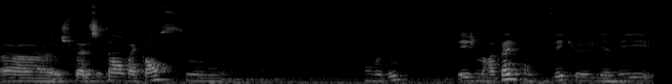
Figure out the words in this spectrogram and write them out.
euh, j'étais en vacances euh, en Guadeloupe, et je me rappelle qu'on disait qu'il y avait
